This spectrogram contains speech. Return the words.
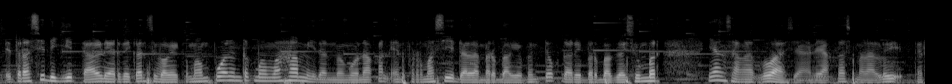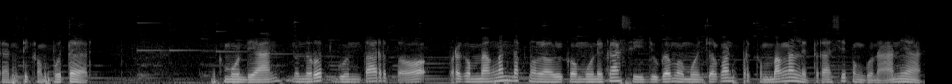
Literasi digital diartikan sebagai kemampuan untuk memahami dan menggunakan informasi dalam berbagai bentuk dari berbagai sumber yang sangat luas yang diakses melalui teranti komputer. Kemudian, menurut Guntarto, perkembangan teknologi komunikasi juga memunculkan perkembangan literasi penggunaannya.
